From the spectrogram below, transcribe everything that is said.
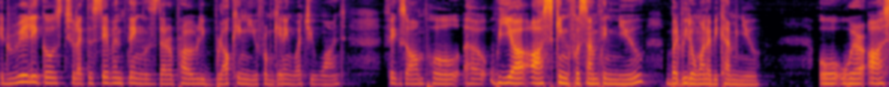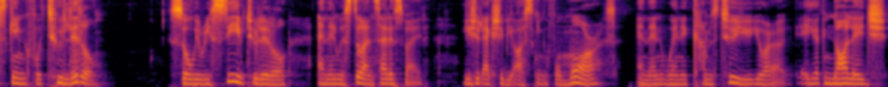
It really goes to like the seven things that are probably blocking you from getting what you want. For example, uh, we are asking for something new, but we don't want to become new, or we're asking for too little, so we receive too little, and then we're still unsatisfied. You should actually be asking for more and then when it comes to you you are you acknowledge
